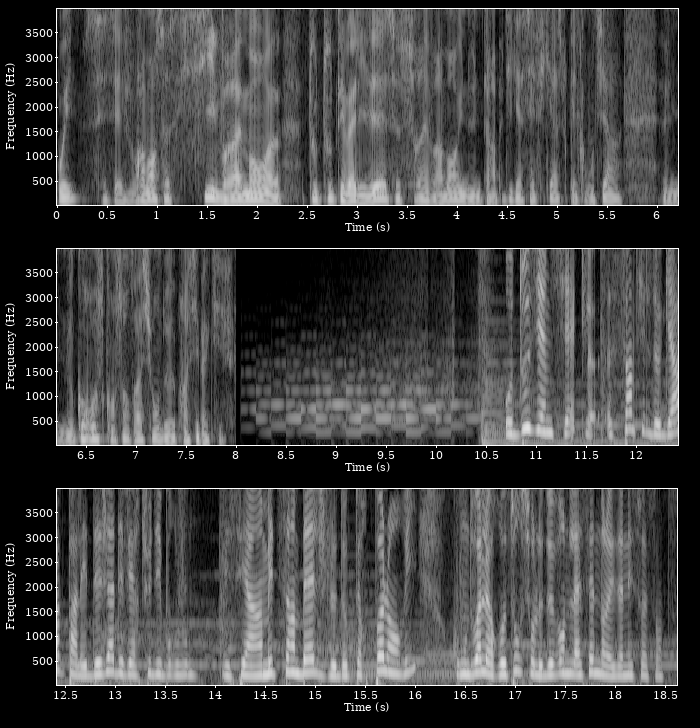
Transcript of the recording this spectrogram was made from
Oui, c'est vraiment ça. Si vraiment tout, tout est validé, ce serait vraiment une, une thérapeutique assez efficace parce qu'elle contient une grosse concentration de principes actifs. Au XIIe siècle, Saint Hildegarde parlait déjà des vertus des bourgeons. Et c'est à un médecin belge, le docteur Paul Henry, qu'on doit leur retour sur le devant de la scène dans les années 60.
